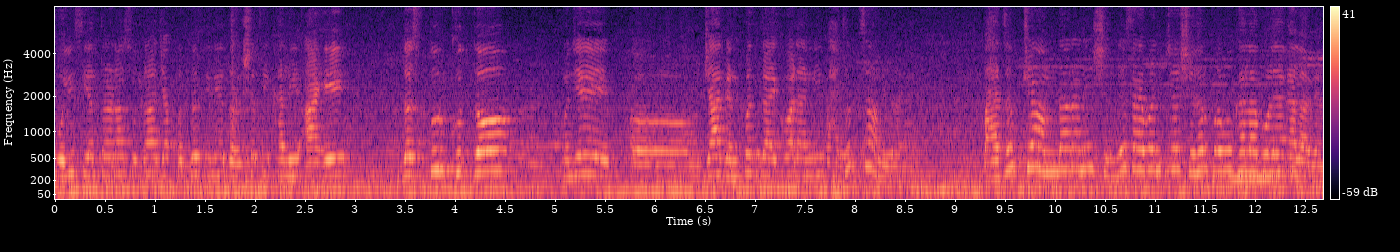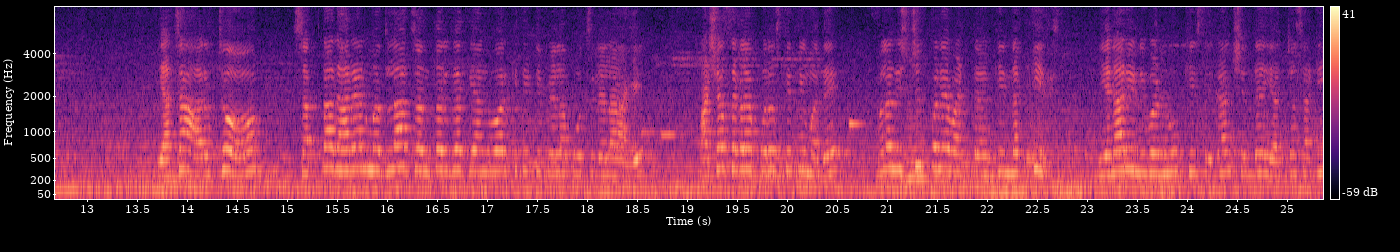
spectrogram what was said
पोलीस यंत्रणासुद्धा ज्या पद्धतीने दहशतीखाली आहे. दस्तूर खुद्द म्हणजे ज्या गणपत गायकवाडांनी भाजपचा आमदार आहे. भाजपच्या आमदाराने शिंदेसाहेबांच्या शहर प्रमुखाला गोळ्या घालाव्यात. याचा अर्थ सत्ताधाऱ्यांमधलाच अंतर्गत यांवर किती टिपेला पोचलेला आहे? अशा सगळ्या परिस्थितीमध्ये मला निश्चितपणे वाटतं की नक्कीच येणारी निवडणूक ही श्रीकांत शिंदे यांच्यासाठी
